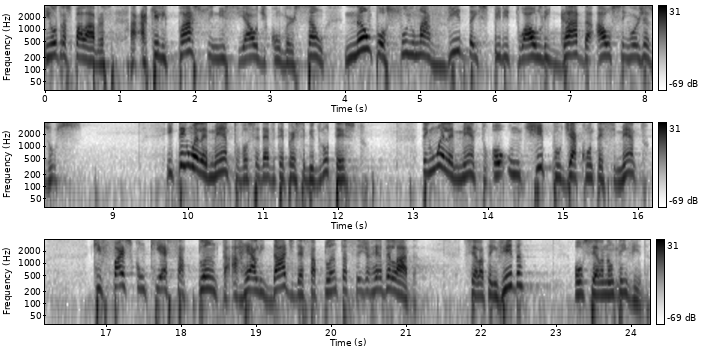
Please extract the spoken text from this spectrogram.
Em outras palavras, aquele passo inicial de conversão não possui uma vida espiritual ligada ao Senhor Jesus. E tem um elemento, você deve ter percebido no texto, tem um elemento ou um tipo de acontecimento que faz com que essa planta, a realidade dessa planta seja revelada. Se ela tem vida ou se ela não tem vida.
